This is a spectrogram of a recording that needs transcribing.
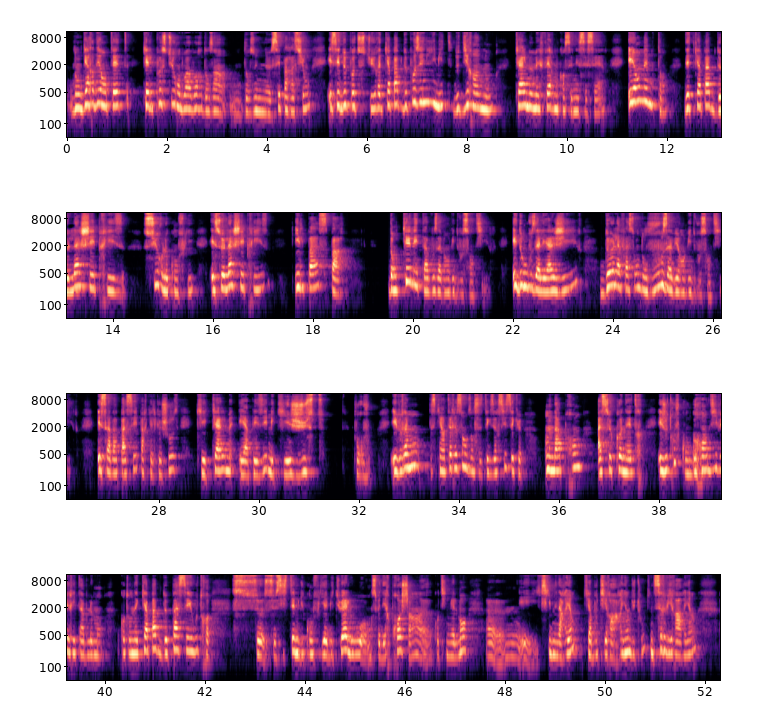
donc gardez en tête quelle posture on doit avoir dans un dans une séparation et ces deux postures être capable de poser une limite de dire un non calme mais ferme quand c'est nécessaire et en même temps d'être capable de lâcher prise sur le conflit et ce lâcher prise il passe par dans quel état vous avez envie de vous sentir et donc vous allez agir de la façon dont vous avez envie de vous sentir et ça va passer par quelque chose qui est calme et apaisé mais qui est juste pour vous. Et vraiment, ce qui est intéressant dans cet exercice, c'est que on apprend à se connaître. Et je trouve qu'on grandit véritablement quand on est capable de passer outre ce, ce, système du conflit habituel où on se fait des reproches hein, euh, continuellement euh, et qui mène à rien, qui aboutira à rien du tout, qui ne servira à rien.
